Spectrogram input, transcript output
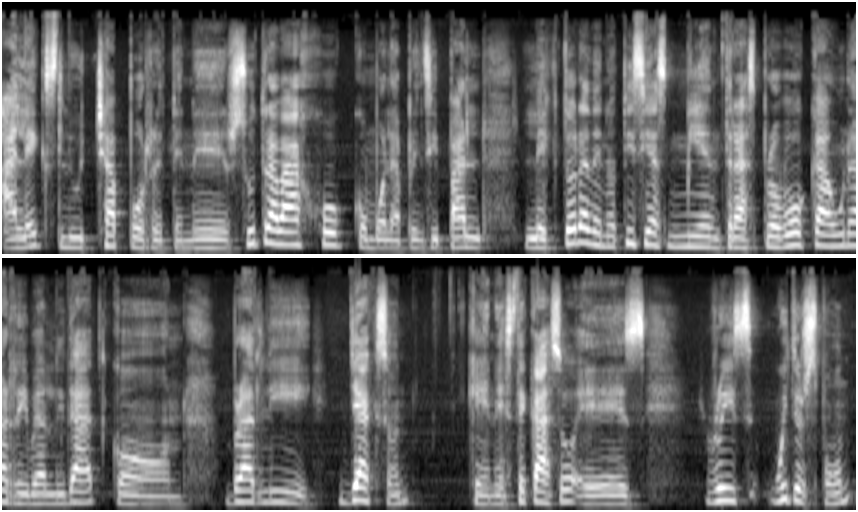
Alex lucha por retener su trabajo como la principal lectora de noticias mientras provoca una rivalidad con Bradley Jackson, que en este caso es Reese Witherspoon,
